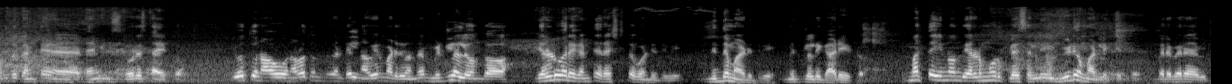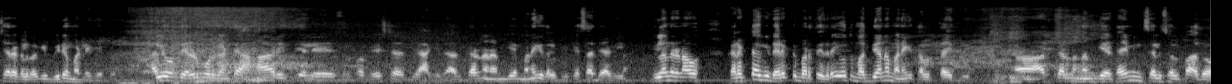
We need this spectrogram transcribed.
ಒಂದು ಗಂಟೆ ಟೈಮಿಂಗ್ಸ್ ತೋರಿಸ್ತಾ ಇತ್ತು. ಇವತ್ತು ನಾವು ನಲವತ್ತೊಂದು ಗಂಟೆಯಲ್ಲಿ ನಾವು ಏನು ಮಾಡಿದ್ವಿ ಅಂದರೆ ಮಿಡ್ಲಲ್ಲಿ ಒಂದು ಎರಡೂವರೆ ಗಂಟೆ ರೆಸ್ಟ್ ತಗೊಂಡಿದ್ವಿ. ನಿದ್ದೆ ಮಾಡಿದ್ವಿ ಮಿಡ್ಲಲ್ಲಿ ಗಾಡಿ ಇಟ್ಟು. ಮತ್ತೆ ಇನ್ನೊಂದು ಎರಡು ಮೂರು ಪ್ಲೇಸಲ್ಲಿ ವಿಡಿಯೋ ಮಾಡಲಿಕ್ಕಿತ್ತು. ಬೇರೆ ಬೇರೆ ವಿಚಾರಗಳ ಬಗ್ಗೆ ವಿಡಿಯೋ ಮಾಡಲಿಕ್ಕಿತ್ತು. ಅಲ್ಲಿ ಒಂದು ಎರಡು ಮೂರು ಗಂಟೆ ಆ ರೀತಿಯಲ್ಲಿ ಸ್ವಲ್ಪ ವೇಸ್ಟ್ ಆಗಿದೆ. ಆದ ಕಾರಣ ನಮಗೆ ಮನೆಗೆ ತಲುಪಲಿಕ್ಕೆ ಸಾಧ್ಯ ಆಗಿಲ್ಲ. ಇಲ್ಲಾಂದರೆ ನಾವು ಕರೆಕ್ಟಾಗಿ ಡೈರೆಕ್ಟ್ ಬರ್ತಿದ್ರೆ ಇವತ್ತು ಮಧ್ಯಾಹ್ನ ಮನೆಗೆ ತಲುಪ್ತಾ ಇದ್ವಿ. ಆದ ಕಾರಣ ನಮಗೆ ಟೈಮಿಂಗ್ಸಲ್ಲಿ ಸ್ವಲ್ಪ ಅದು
